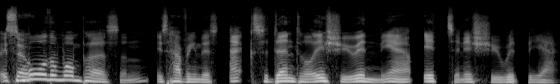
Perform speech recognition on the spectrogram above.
if So- more than one person is having this accidental issue in the app, it's an issue with the app.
